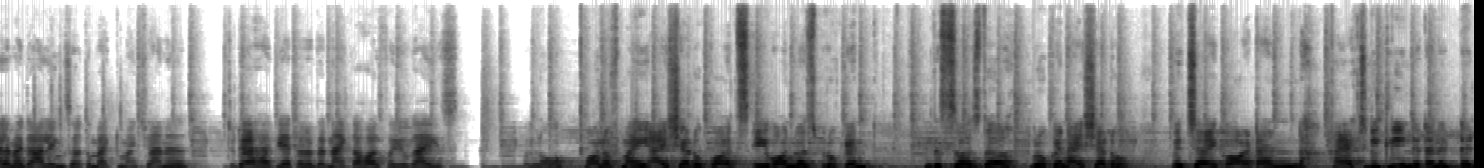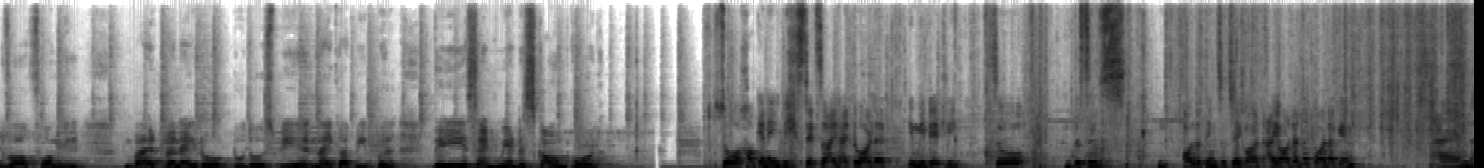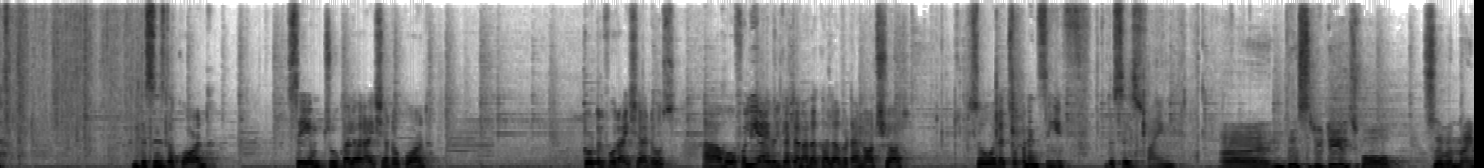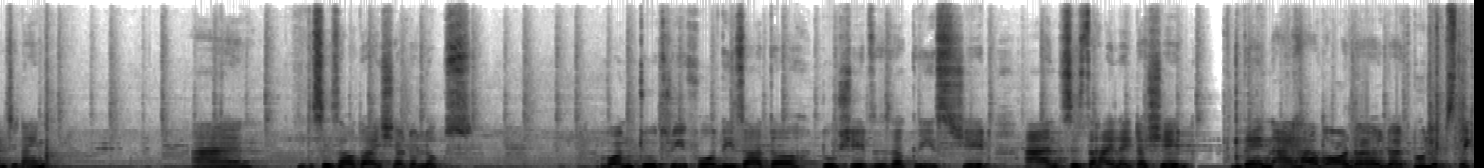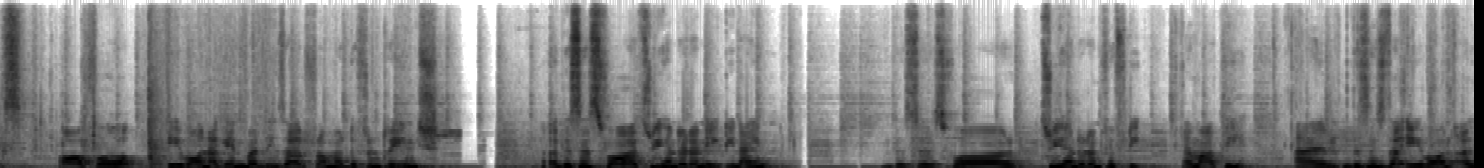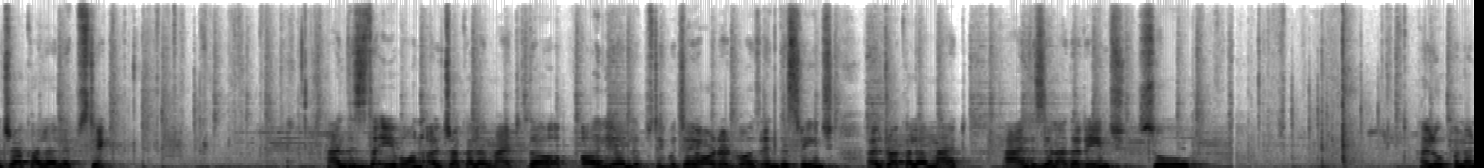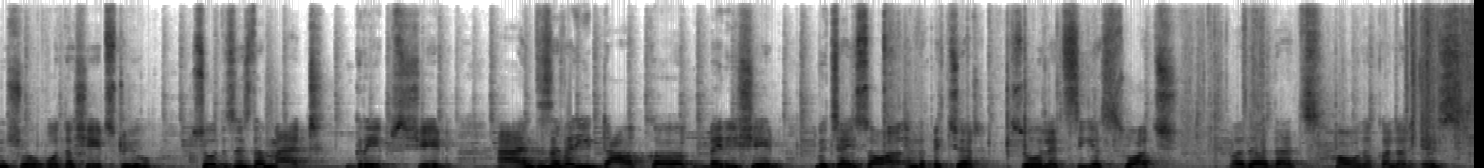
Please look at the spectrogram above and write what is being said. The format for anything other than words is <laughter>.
Hello my darlings, welcome back to my channel. Today I have yet another Nykaa haul for you guys. Know, one of my eyeshadow quads Avon was broken. This was the broken eyeshadow which I got and I actually cleaned it and it did work for me. But when I wrote to those Nykaa people, they sent me a discount code. So how can I waste it? So I had to order immediately. So this is all the things which I got. I ordered the quad again and this is the quad. Same true color eyeshadow quad. Total 4 eyeshadows. Uh, hopefully I will get another color but I'm not sure. So let's open and see if this is fine. And this retails for 7.99 and this is how the eyeshadow looks one two three four these are the two shades this is the crease shade and this is the highlighter shade then i have ordered uh, two lipsticks of uh, Avon again but these are from a different range. Uh, this is for 389 this is for 350 MRP and this is the Avon Ultra Color Lipstick. And this is the Avon Ultra Color Matte. The earlier lipstick which I ordered was in this range Ultra Color Matte. And this is another range. So I'll open and show both the shades to you. So this is the matte grapes shade and this is a very dark uh, berry shade which I saw in the picture. So let's see a swatch whether that's how the color is.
